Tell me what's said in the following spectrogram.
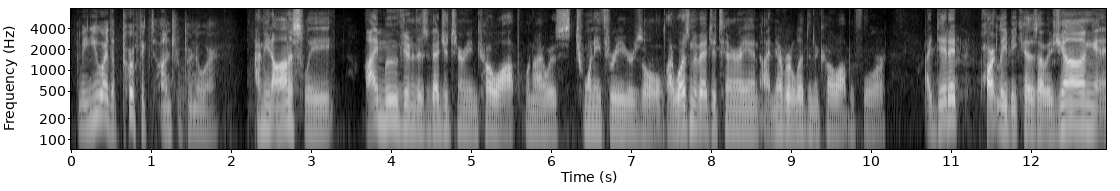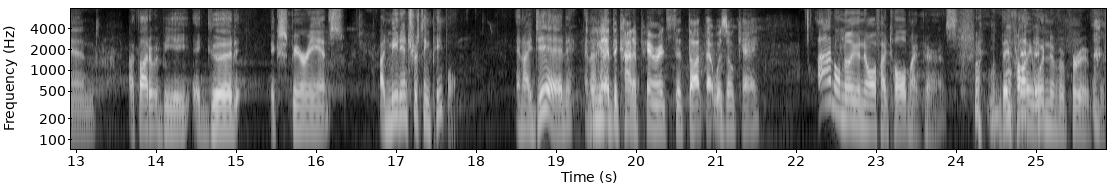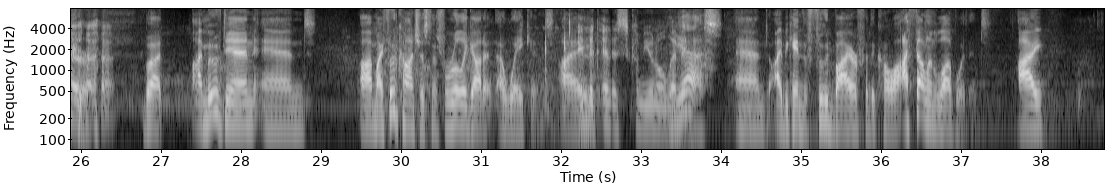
I mean, you are the perfect entrepreneur. I mean, honestly, I moved into this vegetarian co op when I was 23 years old. I wasn't a vegetarian, I never lived in a co op before. I did it partly because I was young and I thought it would be a good experience. I'd meet interesting people. And I did. And, And I, you had, had the kind of parents that thought that was okay. I don't even know if I told my parents. they probably wouldn't have approved for sure. But I moved in and uh, my food consciousness really got awakened. I, In, the, in this communal living. Yes, and I became the food buyer for the co-op. I fell in love with it. I,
